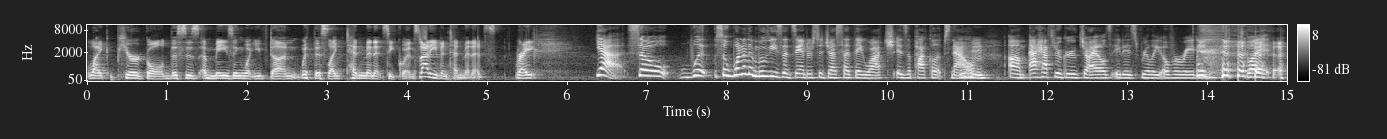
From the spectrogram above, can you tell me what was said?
like pure gold. This is amazing what you've done with this like 10 minute sequence. Not even 10 minutes, right? Yeah. So what? So one of the movies that Xander suggests that they watch is Apocalypse Now. Mm-hmm. Um, I have to agree with Giles. It is really overrated. but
